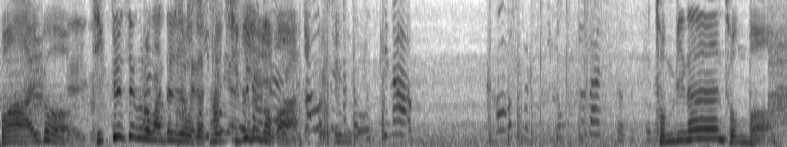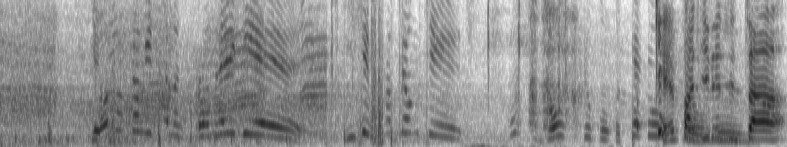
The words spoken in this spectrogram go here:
와 이거 야, 이거- 디클승으로 만들려고 다 죽이는 거봐. 카오스 더 좋기나 좀비는 좀버. 여섯 명이 타는 그런 헬기에 23명씩 넣어주고 개판이네 진짜.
